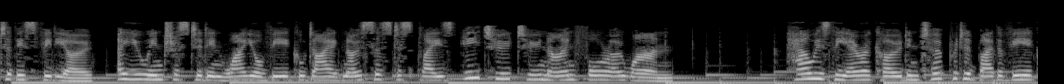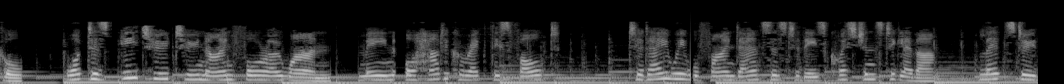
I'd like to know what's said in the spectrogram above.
to this video. Are you interested in why your vehicle diagnosis displays P229401? How is the error code interpreted by the vehicle? What does P229401 mean, or how to correct this fault? Today we will find answers to these questions together. Let's do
